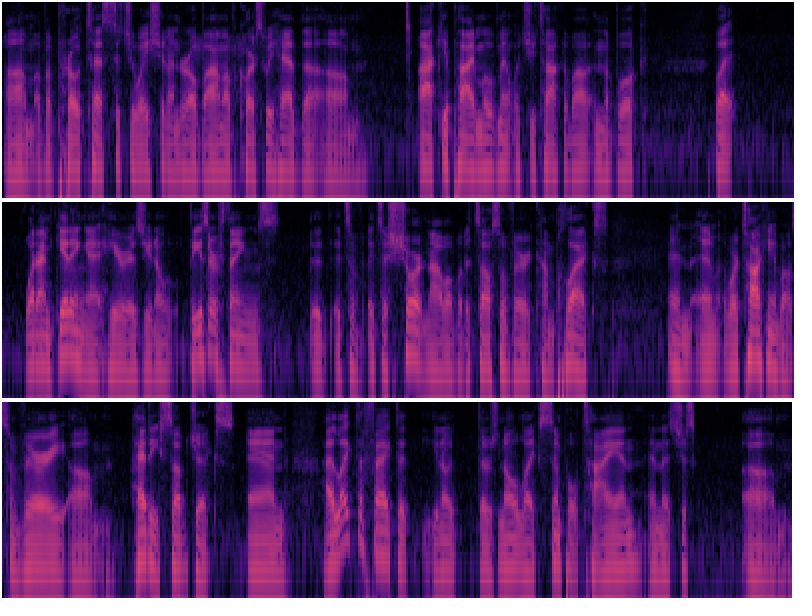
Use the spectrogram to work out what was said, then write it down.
um, of a protest situation under Obama. Of course, we had the um, Occupy movement, which you talk about in the book. But what I'm getting at here is, you know, these are things. It, it's a it's a short novel, but it's also very complex, and and we're talking about some very um, heady subjects. And I like the fact that you know there's no like simple tie-in, and it's just um,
